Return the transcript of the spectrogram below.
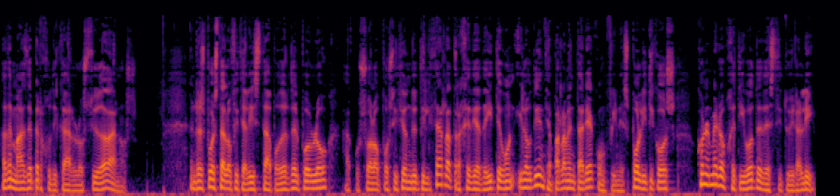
además de perjudicar a los ciudadanos. En respuesta, el oficialista Poder del Pueblo acusó a la oposición de utilizar la tragedia de Itaewon y la audiencia parlamentaria con fines políticos, con el mero objetivo de destituir a Lee.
